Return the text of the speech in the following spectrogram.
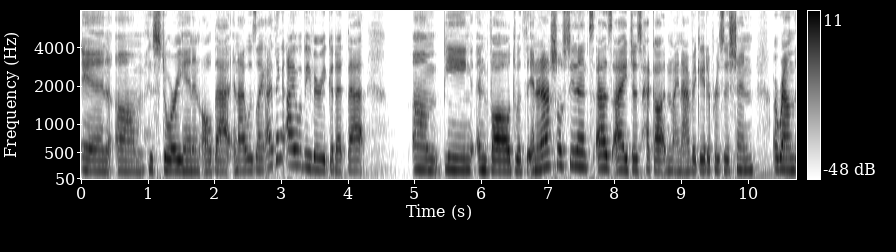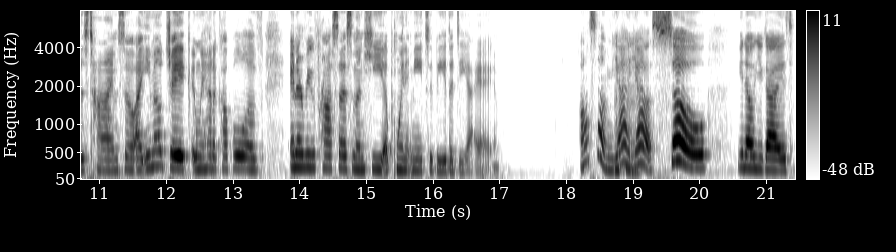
and um, historian and all that and I was like I think I would be very good at that um, being involved with the international students as I just had gotten my navigator position around this time. So I emailed Jake and we had a couple of interview process and then he appointed me to be the DIA. Awesome. Yeah, yeah. So, you know, you guys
